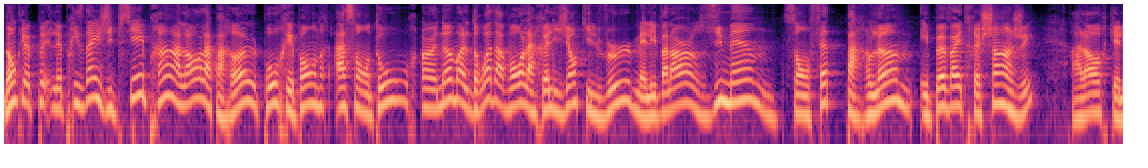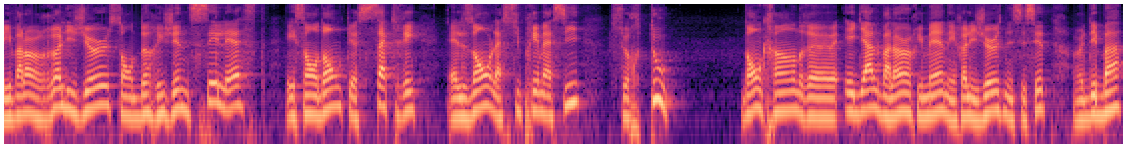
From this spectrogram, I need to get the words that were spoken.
Donc, le président égyptien prend alors la parole pour répondre à son tour. Un homme a le droit d'avoir la religion qu'il veut, mais les valeurs humaines sont faites par l'homme et peuvent être changées, alors que les valeurs religieuses sont d'origine céleste et sont donc sacrées. Elles ont la suprématie sur tout. Donc, rendre euh, égale valeur humaine et religieuse nécessite un débat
